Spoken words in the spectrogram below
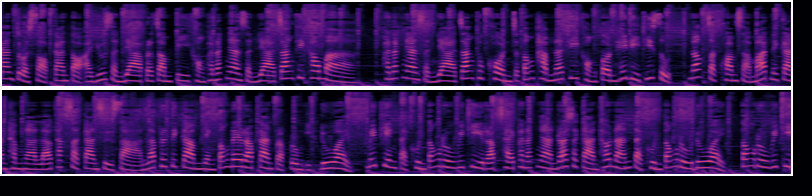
การตรวจสอบการต่ออายุสัญญาประจำปีของพนักงานสัญญาจ้างที่เข้ามา พนักงานสัญญาจ้างทุกคนจะต้องทำหน้าที่ของตนให้ดีที่สุด นอกจากความสามารถในการทำงานแล้วทักษะการสื่อสารและพฤติกรรมยังต้องได้รับการปรับปรุงอีกด้วย ไม่เพียงแต่คุณต้องรู้วิธีรับใช้พนักงานราชการเท่านั้น แต่คุณต้องรู้ด้วย ต้องรู้วิธี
